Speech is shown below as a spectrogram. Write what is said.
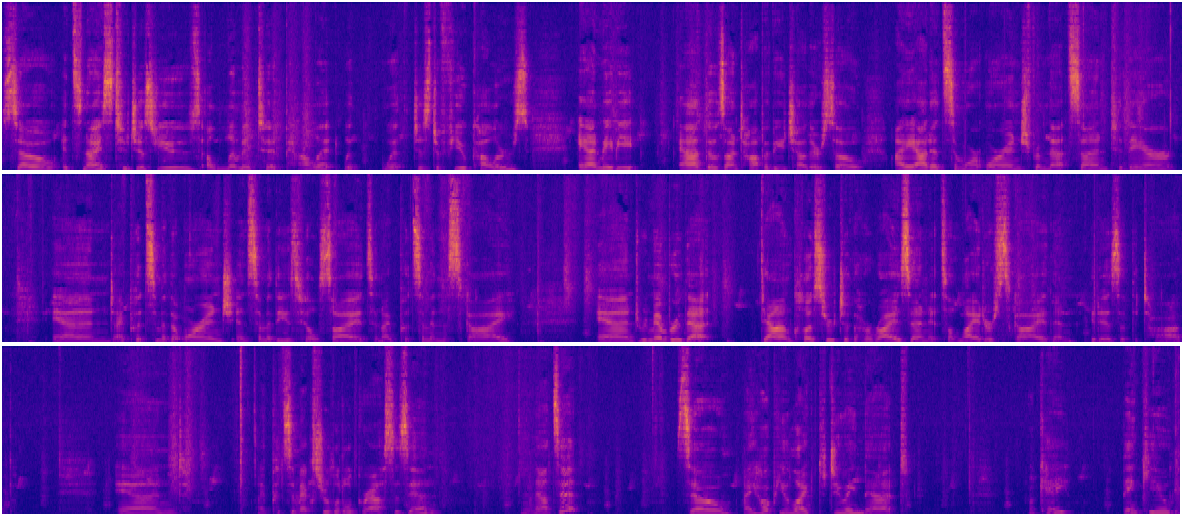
So it's nice to just use a limited palette with, with just a few colors and maybe add those on top of each other. So I added some more orange from that sun to there and I put some of the orange in some of these hillsides and I put some in the sky. And remember that down closer to the horizon, it's a lighter sky than it is at the top. And I put some extra little grasses in and that's it. So I hope you liked doing that. Okay, thank you.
